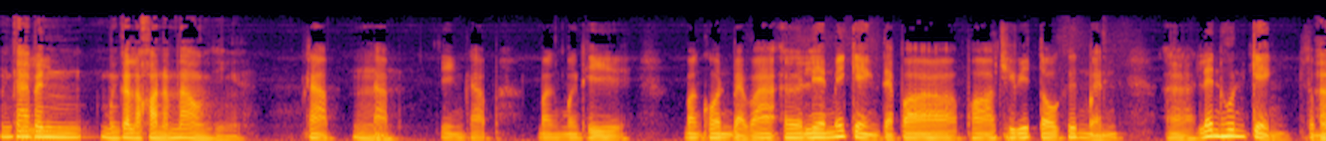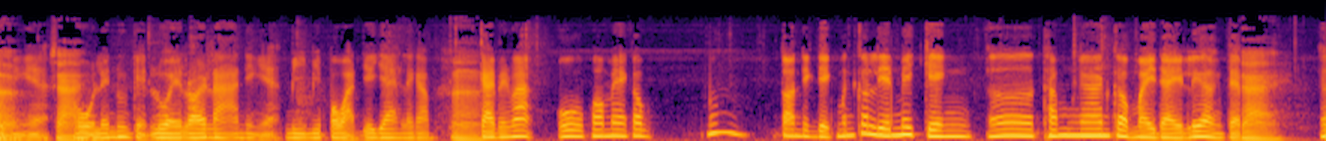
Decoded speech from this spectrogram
มันกลายเป็นเหมือนกับละครน้ำเน่าจริงๆอะครับอืมครับ จริงครับ บางบางทีบางคนแบบว่าเออเรียนไม่เก่ง แต่พอพอชีวิตโตขึ้นเหมือนเออเล่นหุ้นเก่งสมมติอย่างเงี้ยใช่โอ้เล่นหุ้นเก่งรวยร้อยล้านอย่างเงี้ยมีมีประวัติเยอะแยะเลยครับอ่ากลายเป็นว่า โอ้พ่อแม่ก็อืมตอนเด็ก ๆ มันก็เรียนไม่เก่ง เออทำงานก็ไม่ได้เรื่องแต่ใช่เอ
